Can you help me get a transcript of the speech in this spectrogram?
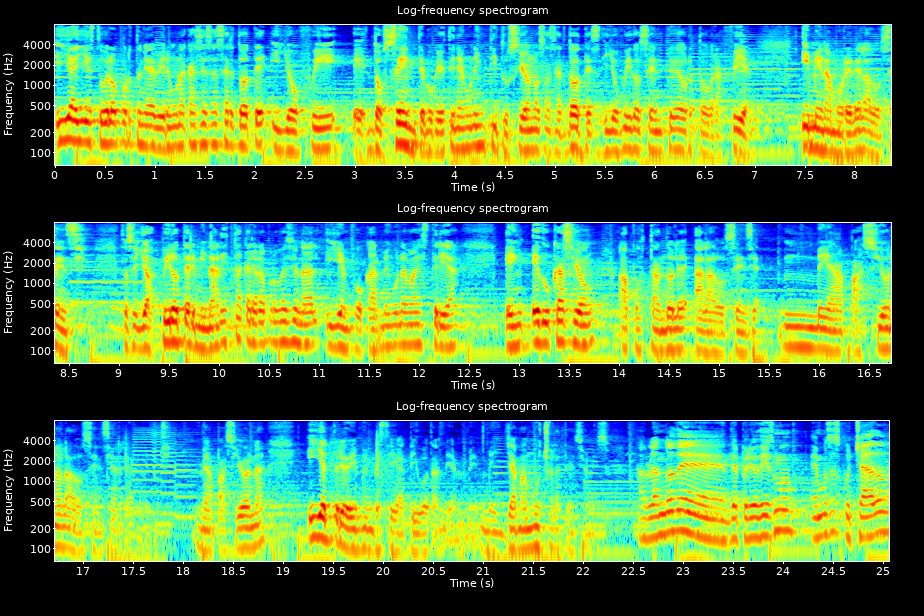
y allí estuve la oportunidad de vivir en una casa de sacerdote y yo fui eh, docente porque ellos tenían una institución los sacerdotes y yo fui docente de ortografía y me enamoré de la docencia. Entonces yo aspiro a terminar esta carrera profesional y enfocarme en una maestría en educación apostándole a la docencia. Me apasiona la docencia realmente, me apasiona y el periodismo investigativo también, me, me llama mucho la atención eso. Hablando de, de, periodismo, hemos escuchado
